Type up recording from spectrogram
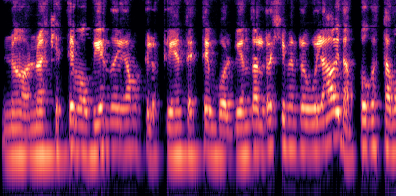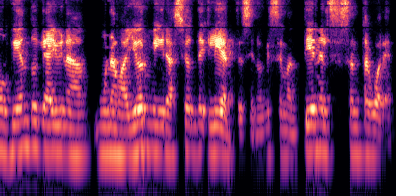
No, no es que estemos viendo, digamos, que los clientes estén volviendo al régimen regulado y tampoco estamos viendo que hay una, una mayor migración de clientes, sino que se mantiene el 60-40.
